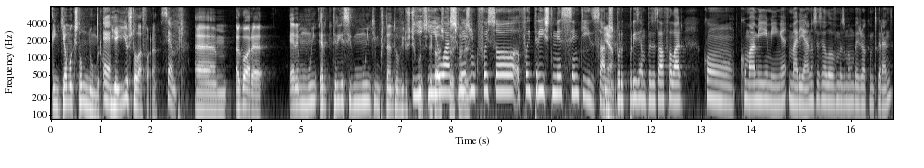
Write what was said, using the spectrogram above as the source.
em que é uma questão de número. É. E aí eu estou lá fora. Sempre. Ahm, agora, era muito, era- teria sido muito importante ouvir os discursos E, e daquelas eu pessoas acho todas. mesmo que foi só foi triste nesse sentido, sabes? Yeah. Porque, por exemplo, depois eu estava a falar com, com uma amiga minha, Mariana, não sei se ela ouve, mas um beijoca muito grande.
